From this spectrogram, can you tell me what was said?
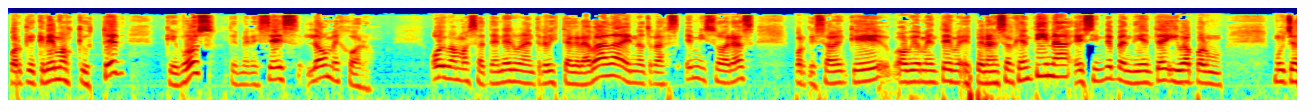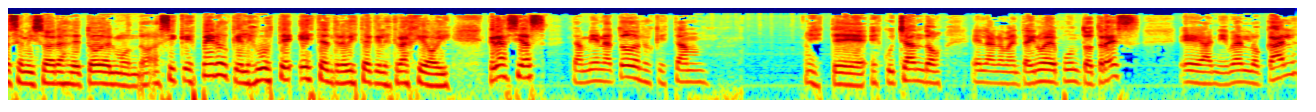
porque creemos que usted que vos te mereces lo mejor. Hoy vamos a tener una entrevista grabada en otras emisoras, porque saben que obviamente Esperanza Argentina es independiente y va por muchas emisoras de todo el mundo. Así que espero que les guste esta entrevista que les traje hoy. Gracias también a todos los que están este, escuchando en la 99.3 eh, a nivel local.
